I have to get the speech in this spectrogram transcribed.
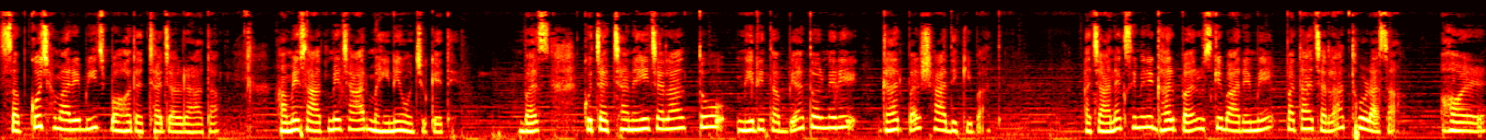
सब कुछ हमारे बीच बहुत अच्छा चल रहा था। हमें साथ में चार महीने हो चुके थे। बस, कुछ अच्छा नहीं चला तो मेरी तबीयत और मेरे घर पर शादी की बात। अचानक से मेरे घर पर उसके बारे में पता चला थोड़ा सा और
